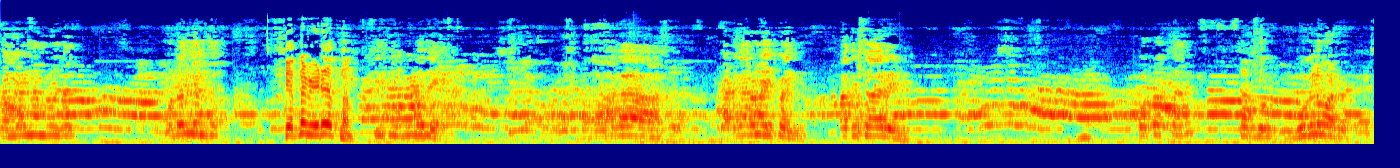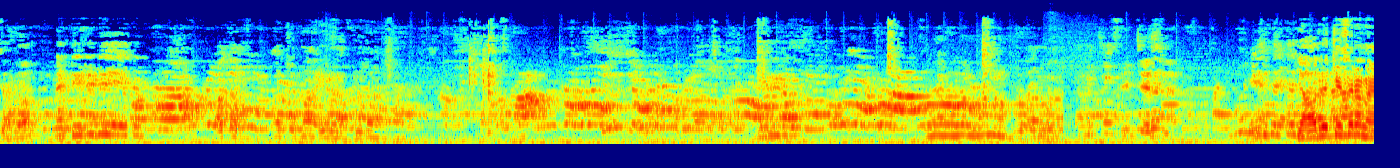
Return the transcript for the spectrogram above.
కంప్లైంట్ నెంబర్ ఉండదు ఫోటోలు తెలుసు తీస్తున్నా వీడియో వీడది బాగా కటకారం అయిపోయింది. పదిసారి ఫోటో ఒకసారి. Sir Google water sir. నేను టీటీడీ తెచ్చేస్తున్నారు ఎవరు వచ్చేసారన్నా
